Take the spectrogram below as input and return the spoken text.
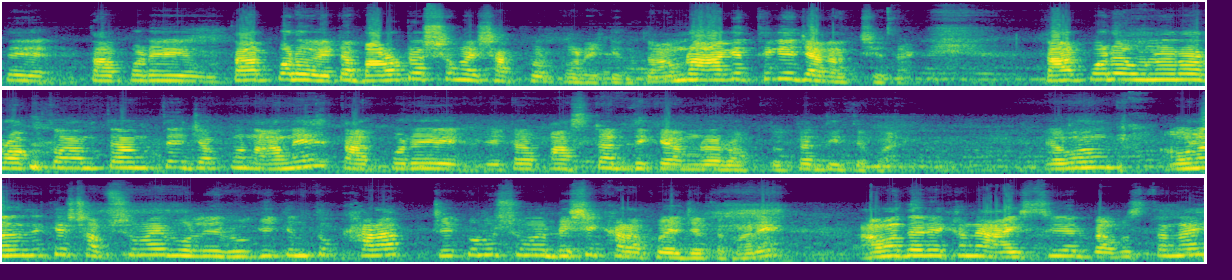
তে তারপরে, তারপরেও এটা বারোটার সময় স্বাক্ষর করে কিন্তু। আমরা আগে থেকেই জানাচ্ছি তাকে। তারপরে ওনারা রক্ত আনতে আনতে যখন আনে, তারপরে এটা পাঁচটার দিকে আমরা রক্তটা দিতে পারি। এবং ওনাদেরকে সবসময় বলি, রুগী কিন্তু খারাপ যে কোনো সময় বেশি খারাপ হয়ে যেতে পারে। আমাদের এখানে আইসিইউ এর ব্যবস্থা নাই,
